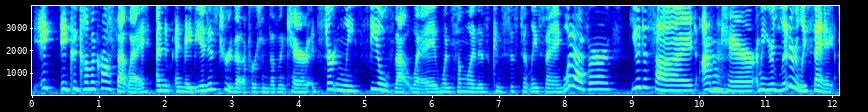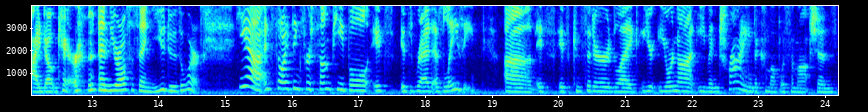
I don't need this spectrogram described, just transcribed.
It, it could come across that way. And and maybe it is true that a person doesn't care. It certainly feels that way when someone is consistently saying whatever you decide i don't Mhm. care. I mean you're literally saying i don't care. And you're also saying you do the work. yeah and so i think for some people it's it's read as lazy. Um, it's it's considered like you're, you're not even trying to come up with some options.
